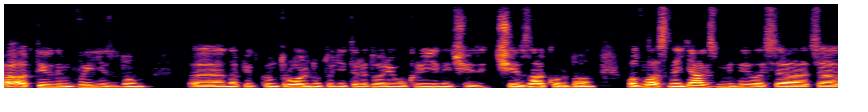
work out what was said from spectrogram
активним виїздом на підконтрольну тоді територію України чи, чи за кордон? От, власне, як змінилася ця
